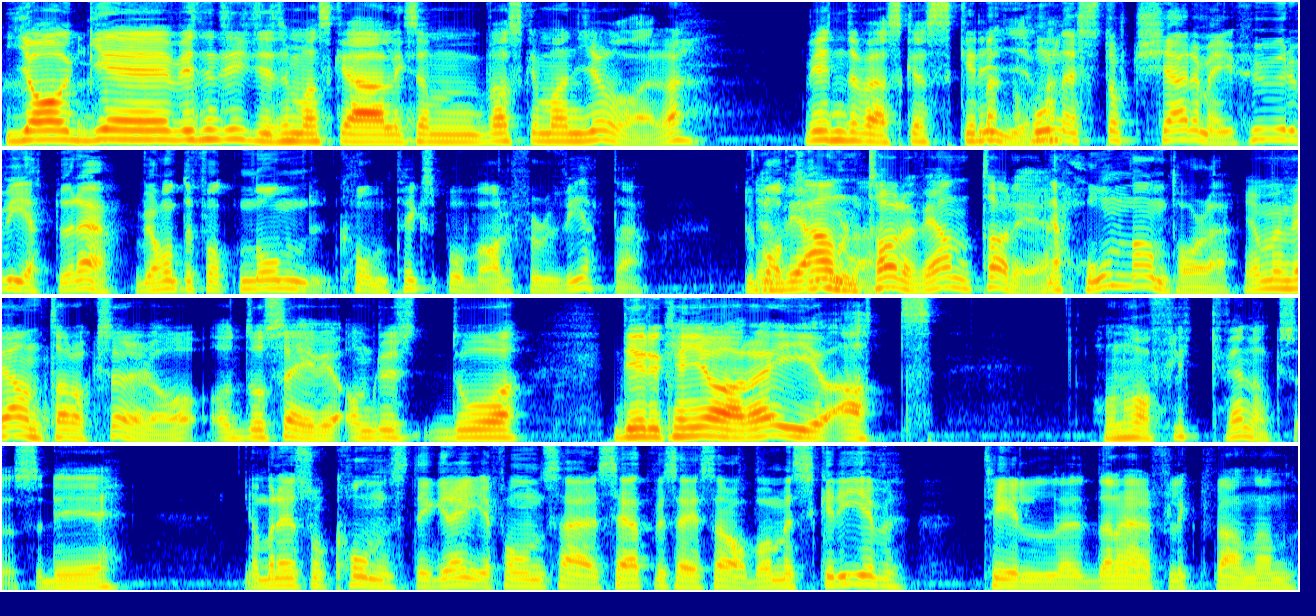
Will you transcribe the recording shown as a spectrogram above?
Jag eh, vet inte riktigt hur man ska liksom, vad ska man göra? Vet inte vad jag ska skriva. Men hon är störtkär i mig, hur vet du det? Vi har inte fått någon kontext på varför du vet det Du bara vi tror antar det. vi antar det Nej, hon antar det Ja men vi antar också det då, och då säger vi om du, då Det du kan göra är ju att Hon har flickvän också, så det Ja men det är en så konstig grej, för hon så här, säg att vi säger så här, bara, men skriv till den här flickvännen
